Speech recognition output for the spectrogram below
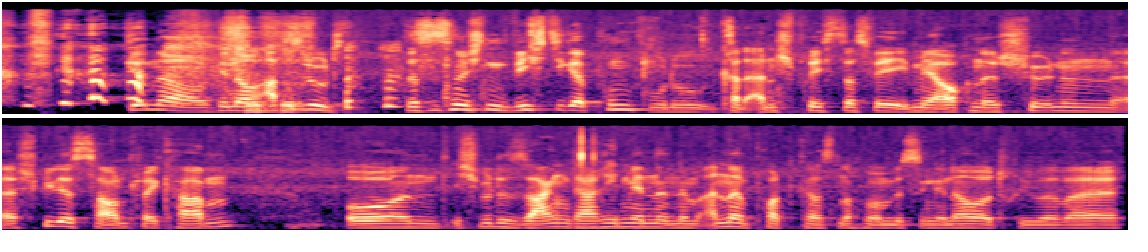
genau, genau, absolut. Das ist nämlich ein wichtiger Punkt, wo du gerade ansprichst, dass wir eben ja auch einen schönen äh, Spiele-Soundtrack haben. Und ich würde sagen, da reden wir in einem anderen Podcast nochmal ein bisschen genauer drüber, weil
